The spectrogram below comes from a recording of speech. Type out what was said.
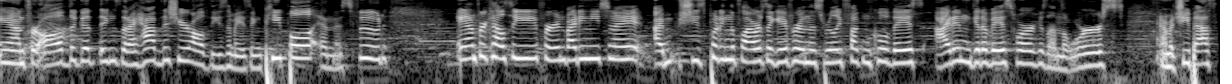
and for all of the good things that I have this year, all of these amazing people and this food. And for Kelsey for inviting me tonight. I'm, she's putting the flowers I gave her in this really fucking cool vase. I didn't get a vase for her because I'm the worst and I'm a cheap ass.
